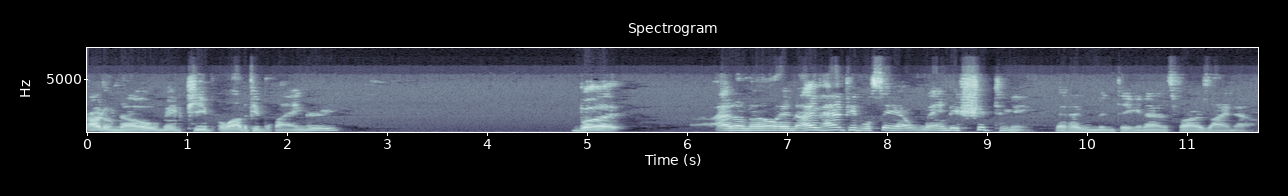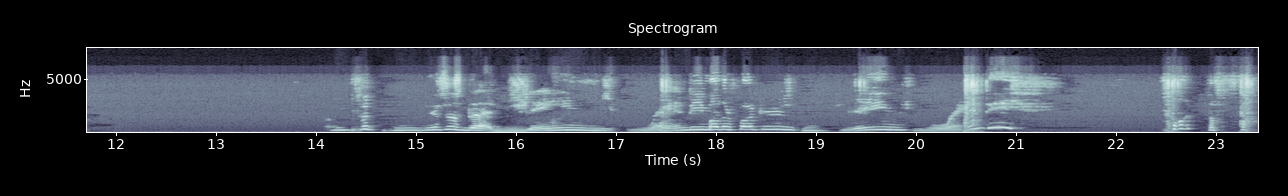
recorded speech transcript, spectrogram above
I don't know make people a lot of people angry. But I don't know, and I've had people say outlandish shit to me that haven't been taken down, as far as I know. But this is that James Randi motherfuckers? James Randi? What the fuck?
